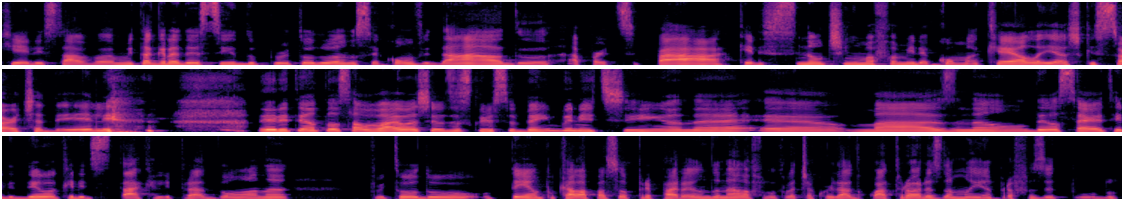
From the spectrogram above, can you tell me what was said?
que ele estava muito agradecido por todo ano ser convidado a participar, que ele não tinha uma família como aquela e acho que sorte é dele. ele tentou salvar, eu achei o discurso bem bonitinho, né? É, mas não deu certo. Ele deu aquele destaque ali para a dona por todo o tempo que ela passou preparando, né? Ela falou que ela tinha acordado quatro horas da manhã para fazer tudo.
